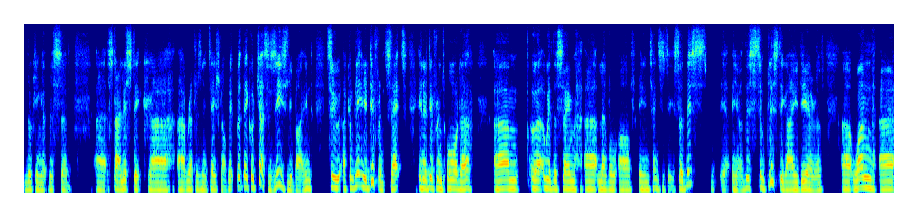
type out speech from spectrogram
looking at this uh, uh, stylistic uh, uh, representation of it, but they could just as easily bind to a completely different set in a different order um, uh, with the same uh, level of intensity. So this, you know, this simplistic idea of uh, one uh,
